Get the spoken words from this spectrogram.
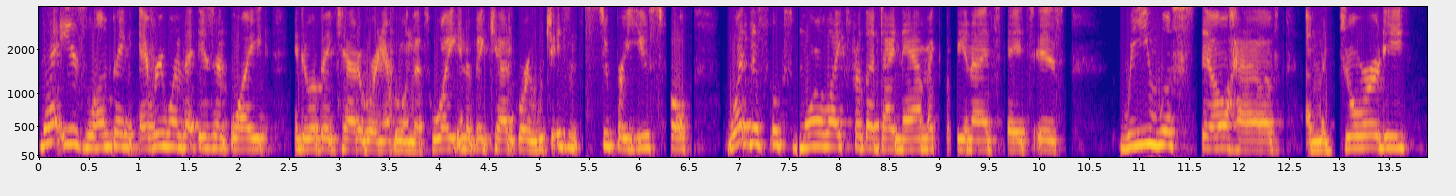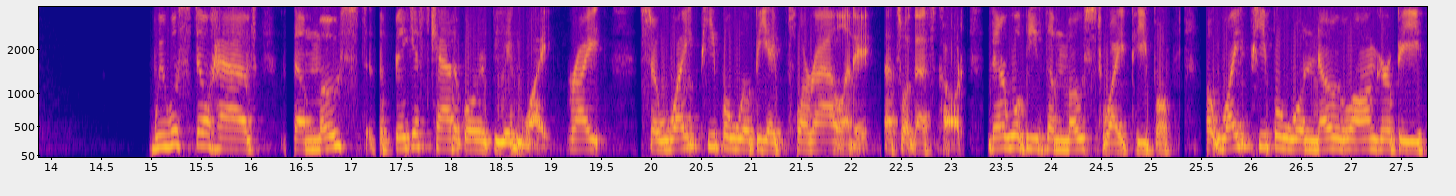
That is lumping everyone that isn't white into a big category and everyone that's white in a big category, which isn't super useful. What this looks more like for the dynamic of the United States is we will still have a majority we will still have the most, the biggest category being white, right? So white people will be a plurality. That's what that's called. There will be the most white people, but white people will no longer be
